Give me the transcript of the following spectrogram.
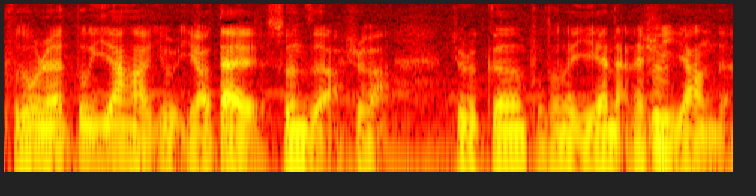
普通人都一样啊，就是也要带孙子啊，是吧？就是跟普通的爷爷奶奶是一样的。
